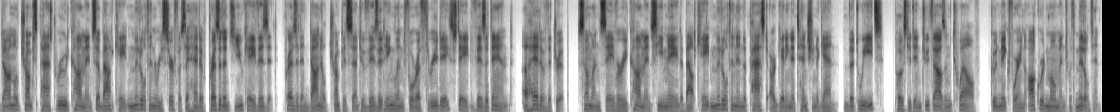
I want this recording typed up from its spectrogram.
Donald Trump's past rude comments about Kate Middleton resurface ahead of President's UK visit. President Donald Trump is set to visit England for a three-day state visit and, ahead of the trip, some unsavory comments he made about Kate Middleton in the past are getting attention again. The tweets, posted in 2012, could make for an awkward moment with Middleton,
